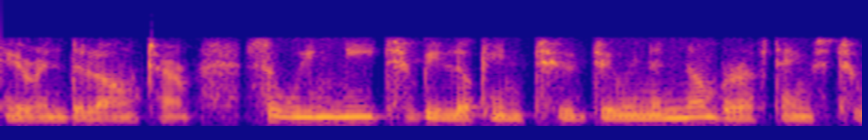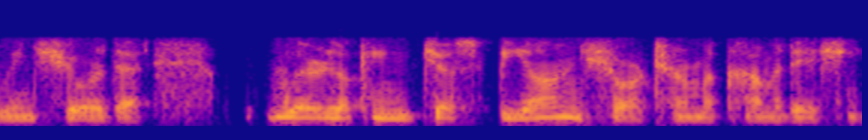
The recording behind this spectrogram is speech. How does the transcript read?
here in the long term. So we need to be looking to doing a number of things to ensure that we're looking just beyond short term accommodation.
